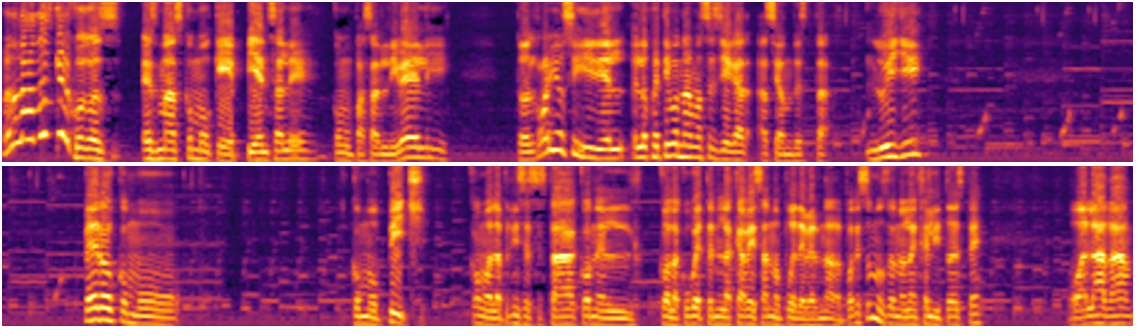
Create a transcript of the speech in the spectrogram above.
Bueno, la verdad es que el juego es, más como que piénsale cómo pasar el nivel y todo el rollo. Si el, el objetivo nada más es llegar hacia donde está Luigi. Pero como... Como Peach, como la princesa está con el con la cubeta en la cabeza, no puede ver nada. Por eso nos dan al angelito este. O al hada,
